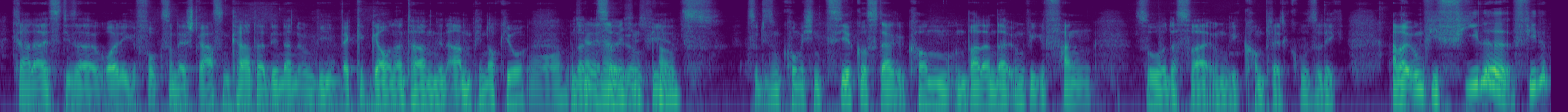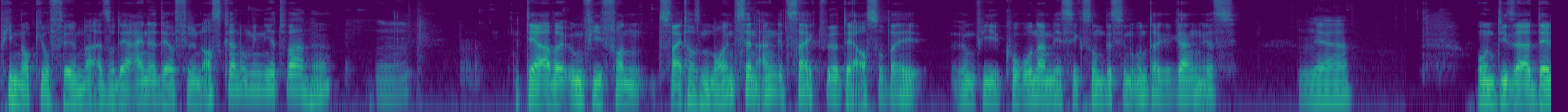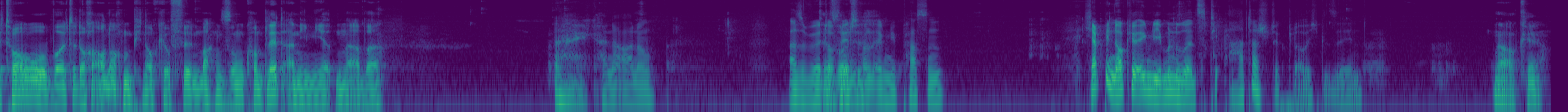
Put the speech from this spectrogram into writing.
Gerade als dieser räudige Fuchs und der Straßenkater den dann irgendwie weggegaunert haben, den armen Pinocchio. Oh, und dann ist er irgendwie zu, zu diesem komischen Zirkus da gekommen und war dann da irgendwie gefangen. So, das war irgendwie komplett gruselig. Aber irgendwie viele, viele Pinocchio-Filme. Also der eine, der für den Oscar nominiert war, ne? Der aber irgendwie von 2019 angezeigt wird, der auch so bei irgendwie Corona-mäßig so ein bisschen untergegangen ist. Ja. Und dieser Del Toro wollte doch auch noch einen Pinocchio-Film machen, so einen komplett animierten, aber keine Ahnung. Also wird auf jeden Fall irgendwie passen. Ich habe Pinocchio irgendwie immer nur so als Theaterstück, glaube ich, gesehen. na okay.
